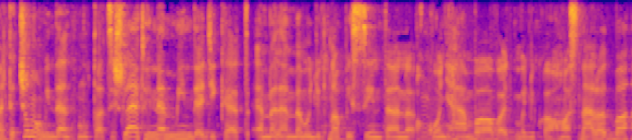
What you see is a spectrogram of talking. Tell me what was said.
mert egy csomó mindent mutatsz, és lehet, hogy nem mindegyiket emelem be mondjuk napi szinten a konyhába, vagy mondjuk a használatba,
